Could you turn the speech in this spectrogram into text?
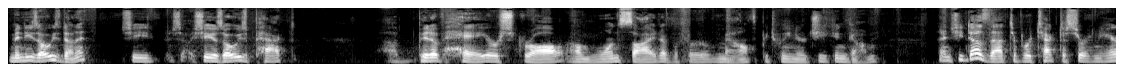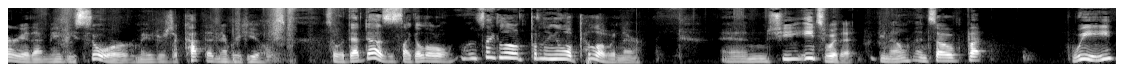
Mindy's always done it. She she has always packed a bit of hay or straw on one side of her mouth between her cheek and gum. And she does that to protect a certain area that may be sore, or maybe there's a cut that never heals. So what that does, it's like a little, it's like a little putting a little pillow in there, and she eats with it, you know. And so, but we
